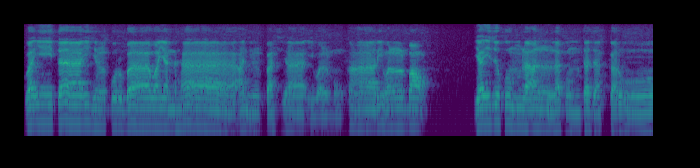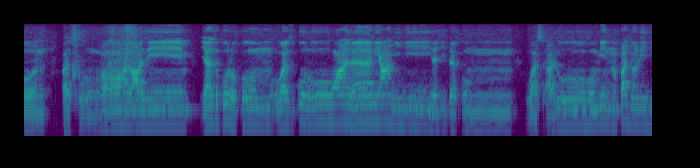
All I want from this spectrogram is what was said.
wa ita'il qurba wa yanha 'anil fahsya'i wal munkari wal baghi ya'izukum la'allakum tadhakkarun. Fazkurullahal azim. يذكركم واذكروه على نعمه يجدكم واسألوه من فضله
